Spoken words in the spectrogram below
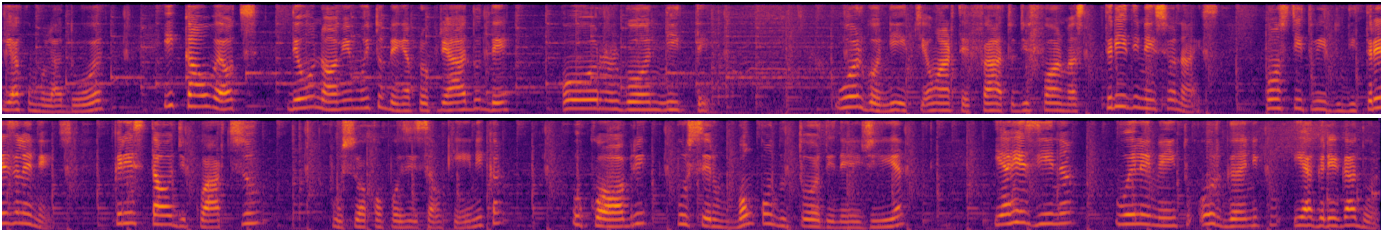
e acumulador, e Carl Weltz deu o nome muito bem apropriado de orgonite. O orgonite é um artefato de formas tridimensionais, constituído de três elementos: cristal de quartzo, por sua composição química, o cobre, por ser um bom condutor de energia, e a resina, o elemento orgânico e agregador.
